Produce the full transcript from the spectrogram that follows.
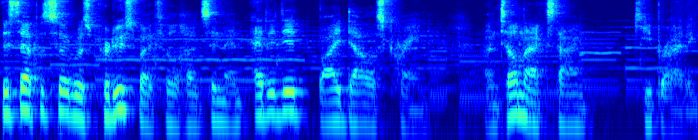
This episode was produced by Phil Hudson and edited by Dallas Crane. Until next time, keep writing.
